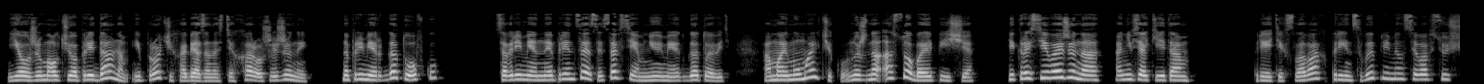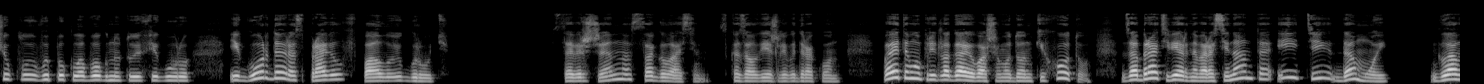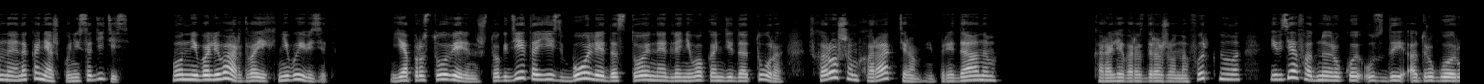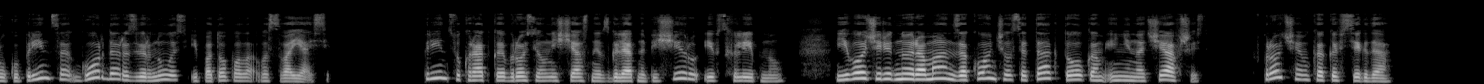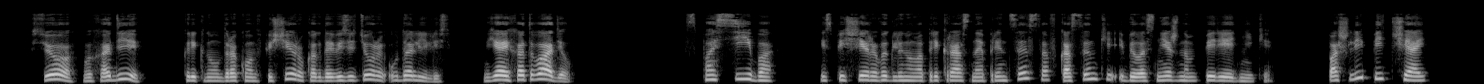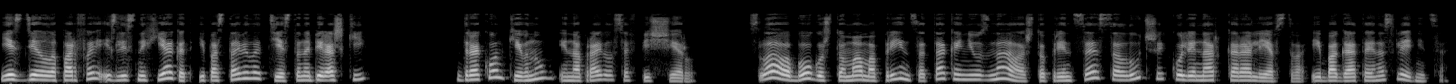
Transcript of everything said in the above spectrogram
Я уже молчу о приданом и прочих обязанностях хорошей жены. Например, готовку. Современные принцессы совсем не умеют готовить, а моему мальчику нужна особая пища. И красивая жена, а не всякие там при этих словах принц выпрямился во всю щуплую, выпукло вогнутую фигуру и гордо расправил впалую грудь. «Совершенно согласен», — сказал вежливый дракон. «Поэтому предлагаю вашему Дон Кихоту забрать верного Росинанта и идти домой. Главное, на коняшку не садитесь. Он не боливар двоих не вывезет. Я просто уверен, что где-то есть более достойная для него кандидатура с хорошим характером и приданым. Королева раздраженно фыркнула и, взяв одной рукой узды, а другой руку принца, гордо развернулась и потопала во свояси. Принц украдкой бросил несчастный взгляд на пещеру и всхлипнул. Его очередной роман закончился так толком и не начавшись. Впрочем, как и всегда. «Все, выходи!» — крикнул дракон в пещеру, когда визитеры удалились. «Я их отвадил!» «Спасибо!» Из пещеры выглянула прекрасная принцесса в косынке и белоснежном переднике. «Пошли пить чай. Я сделала парфе из лесных ягод и поставила тесто на пирожки». Дракон кивнул и направился в пещеру. Слава богу, что мама принца так и не узнала, что принцесса – лучший кулинар королевства и богатая наследница.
